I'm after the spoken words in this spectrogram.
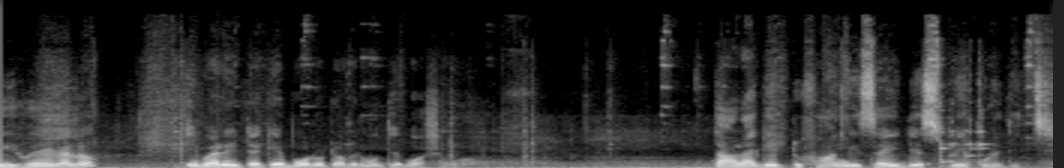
এই হয়ে গেল। এবার এটাকে বড় টবের মধ্যে বসাবো। তার আগে একটু ফাঙ্গিসাইডে স্প্রে করে দিচ্ছি।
